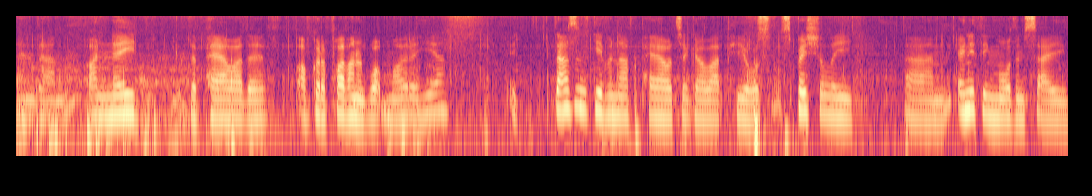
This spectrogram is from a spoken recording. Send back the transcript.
And um, I need the power. The I've got a 500 watt motor here. It doesn't give enough power to go up hills, especially um, anything more than say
